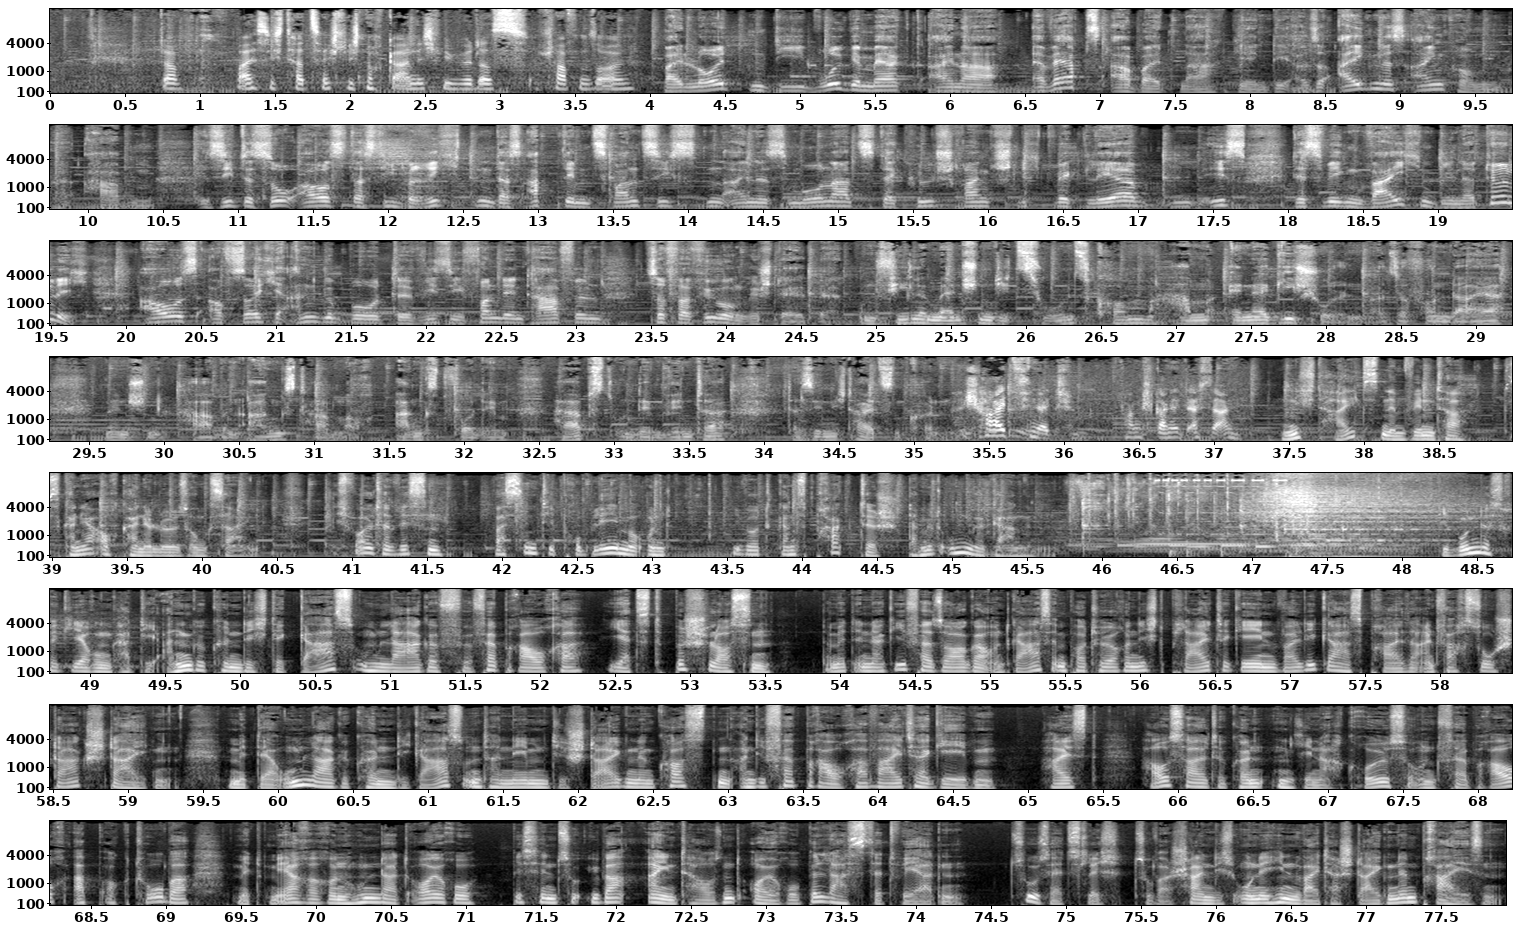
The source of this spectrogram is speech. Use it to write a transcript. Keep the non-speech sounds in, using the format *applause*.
da weiß ich tatsächlich noch gar nicht, wie wir das schaffen sollen. Bei Leuten, die wohlgemerkt einer Erwerbsarbeit nachgehen, die also eigenes Einkommen äh, haben, sieht es so aus, dass die berichten, dass ab dem 20. eines Monats der Kühlschrank schlichtweg leer ist. Deswegen weichen die natürlich aus auf solche Angebote, wie sie von den Tafeln zur Verfügung gestellt werden. Und viele Menschen, die zu uns kommen, haben Energieschulden. Also von daher, Menschen haben Angst, haben auch Angst vor dem Herbst und dem Winter, dass sie nicht heizen können. Ich heiz nicht, fange ich gar nicht erst an. Nicht heizen im Winter, das kann ja auch keine Lösung sein. Ich wollte wissen, was sind die Probleme und wie wird ganz praktisch damit umgegangen? Die Bundesregierung hat die angekündigte Gasumlage für Verbraucher jetzt beschlossen damit Energieversorger und Gasimporteure nicht pleite gehen, weil die Gaspreise einfach so stark steigen. Mit der Umlage können die Gasunternehmen die steigenden Kosten an die Verbraucher weitergeben. Heißt, Haushalte könnten je nach Größe und Verbrauch ab Oktober mit mehreren hundert Euro bis hin zu über 1000 Euro belastet werden. Zusätzlich zu wahrscheinlich ohnehin weiter steigenden Preisen.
